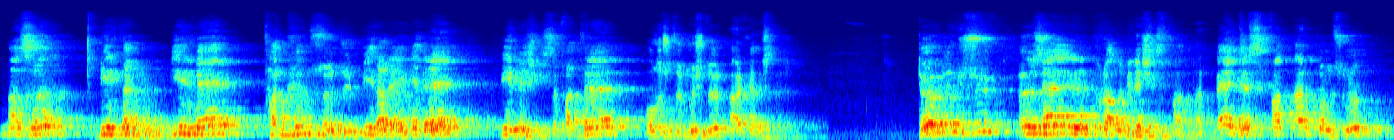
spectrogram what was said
nasıl? Bir takım. Bir ve takım sözcüğü bir araya gelerek birleşik sıfatı oluşturmuştur arkadaşlar. Dördüncüsü özel kurallı bileşik sıfatlar. Bence sıfatlar konusunun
